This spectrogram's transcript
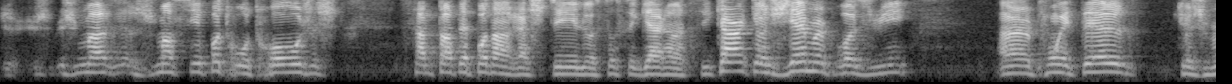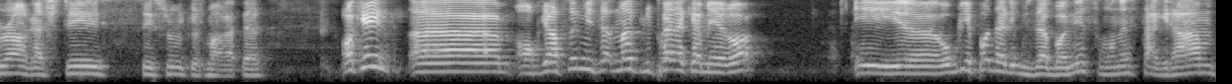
je, je m'en souviens pas trop trop, je, ça me tentait pas d'en racheter, là, ça c'est garanti. Quand que j'aime un produit à un point tel que je veux en racheter, c'est sûr que je m'en rappelle. Ok, euh, on regarde ça immédiatement plus près la caméra. Et euh, oubliez pas d'aller vous abonner sur mon Instagram.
